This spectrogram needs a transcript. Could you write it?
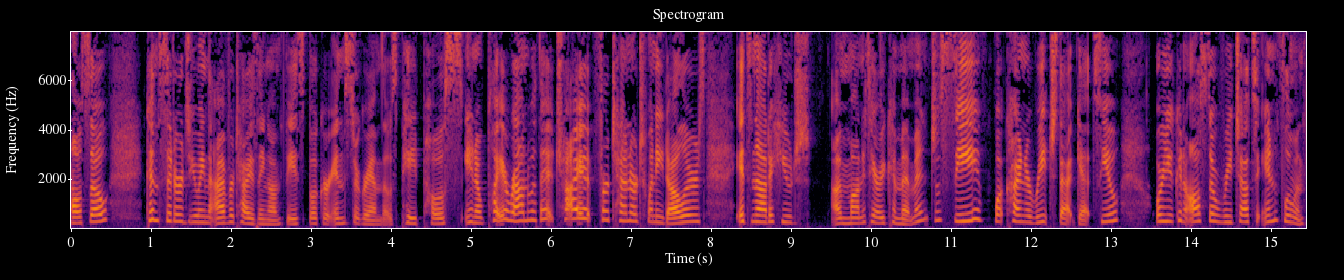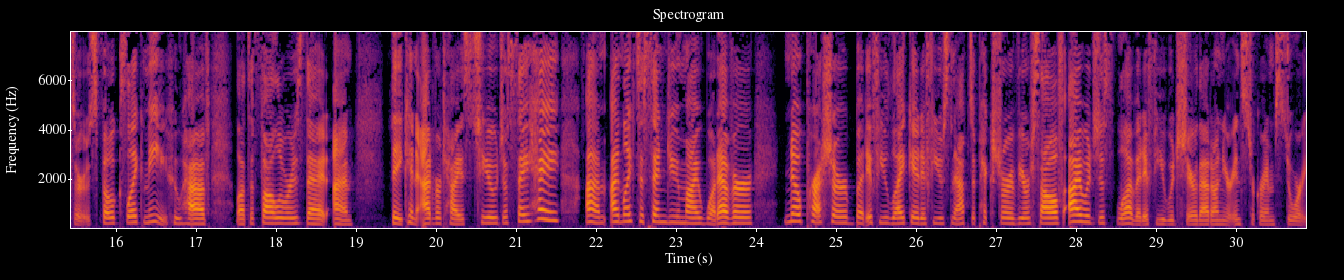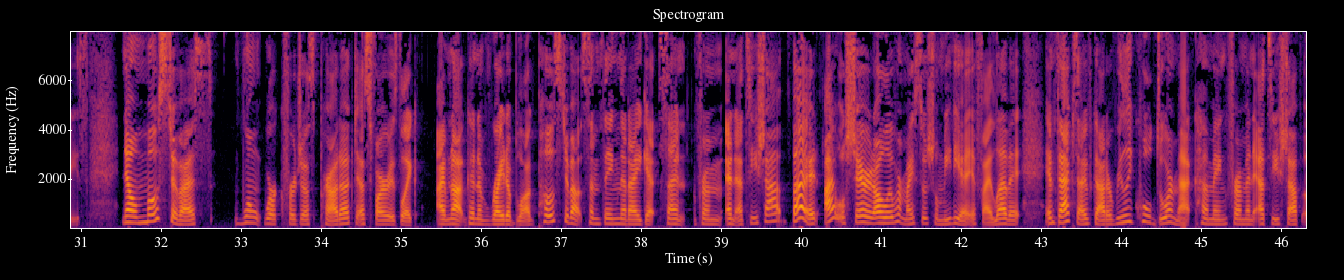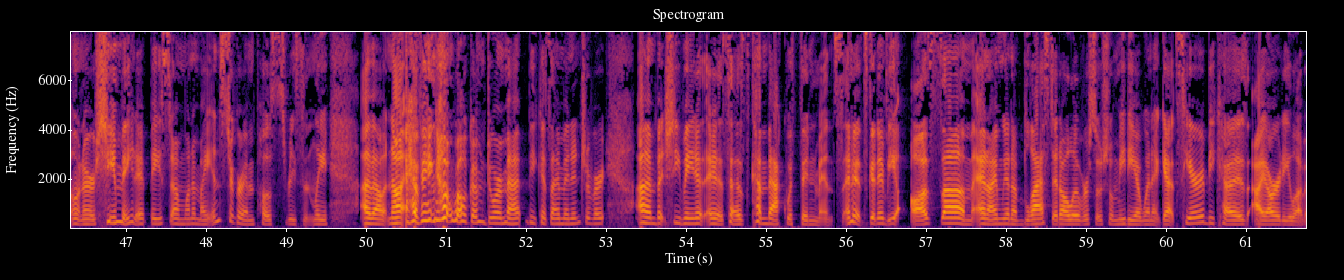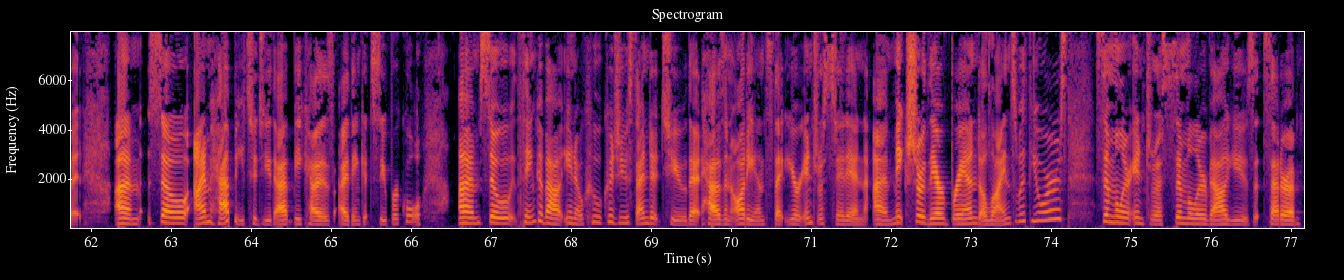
Also, consider doing the advertising on Facebook or Instagram, those paid posts. You know, play around with it. Try it for 10 or $20. It's not a huge a monetary commitment. Just see what kind of reach that gets you. Or you can also reach out to influencers, folks like me who have lots of followers that um, they can advertise to. Just say, hey, um, I'd like to send you my whatever. No pressure, but if you like it, if you snapped a picture of yourself, I would just love it if you would share that on your Instagram stories. Now, most of us won't work for just product as far as like I'm not going to write a blog post about something that I get sent from an Etsy shop, but I will share it all over my social media if I love it. In fact, I've got a really cool doormat coming from an Etsy shop owner. She made it based on one of my Instagram posts recently about not having a welcome doormat because I'm an introvert. Um, but she made it, and it says, come back with thin mints and it's going to be awesome. And I'm going to blast it all over social media when it gets here because I already love it. Um, so I'm happy to do that because I think it's super cool. Um, so think about, you know, who could you send it to that has an audience that you're interested in? Um, make sure their brand aligns with yours, similar interests, similar values, etc.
